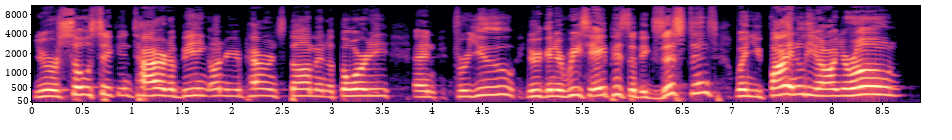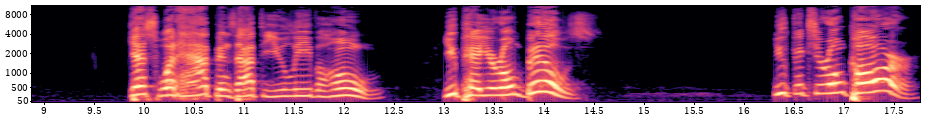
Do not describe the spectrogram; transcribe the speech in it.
You're so sick and tired of being under your parents' thumb and authority. And for you, you're going to reach apex of existence when you finally are on your own. Guess what happens after you leave home? You pay your own bills. You fix your own car.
